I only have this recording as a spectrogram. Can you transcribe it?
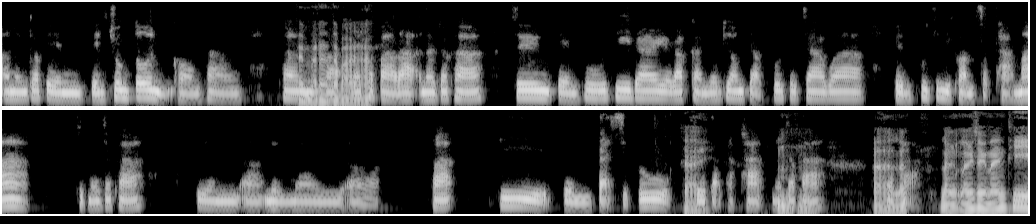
อันนั้นก็เป็นเป็นช่วงต้นของทางทางเป็นพระรัตบาระรัตบาระนะเจ้าค่ะซึ่งเป็นผู้ที่ได้รับการยกย่องจากพระพุทธเจ้าว่าเป็นผู้ที่มีความศรัทธามาก ถูกไหมเจ้าคะ เป็นอ่าหนึ่งในเอ่อพระที่เป็นแปดสิบรูปใช่เอตทัคคะนะเจ้าคะอ่าเจ้าแล้วค่ะหลังหลังจากนั้นที่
